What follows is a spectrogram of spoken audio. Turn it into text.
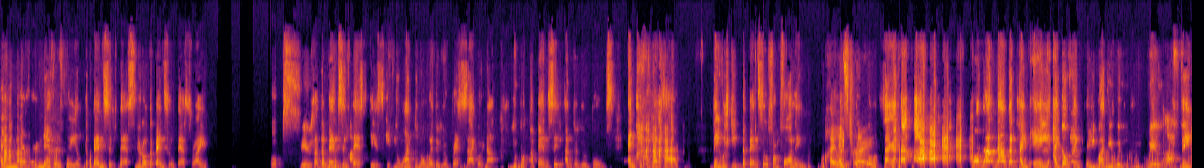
I never, never failed the pencil test. You know the pencil test, right? Oops. The pencil ah. test is if you want to know whether your breasts sag or not, you put a pencil under your boobs. And if they sag, they will keep the pencil from falling. Okay, let's And try. don't say- well, now, now that I'm A, I don't think anybody will will uh, think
